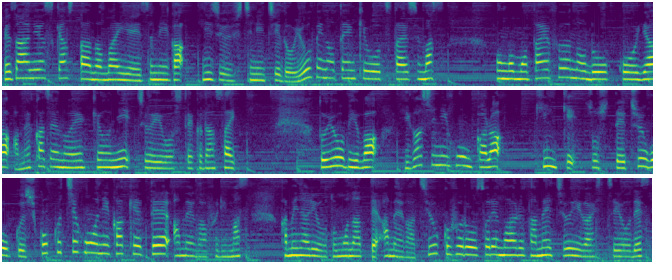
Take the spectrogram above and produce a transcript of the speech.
ウェザーニュースキャスターの前江泉が27日土曜日の天気をお伝えします。今後も台風の動向や雨風の影響に注意をしてください。土曜日は東日本から近畿そして中国四国地方にかけて雨が降ります。雷を伴って雨が強く降る恐れもあるため注意が必要です。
